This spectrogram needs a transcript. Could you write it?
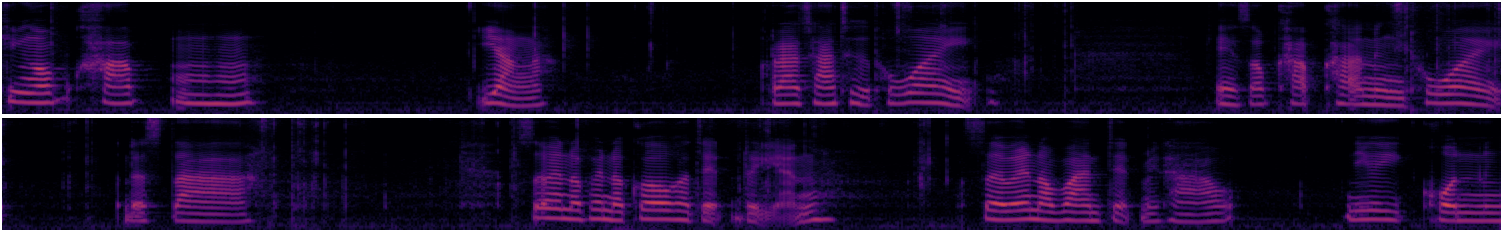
King of Cup อือฮึอย่างอะราชาถือถ้วย Ace of Cup ค่ะหนึ่งถ้วย The Star Seven of Pentacles ค่ะเจ็ดเหรียญ Seven of Wands เจ็ดไม้เท้า นี่อีกคนนึง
